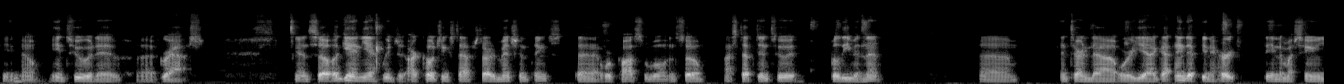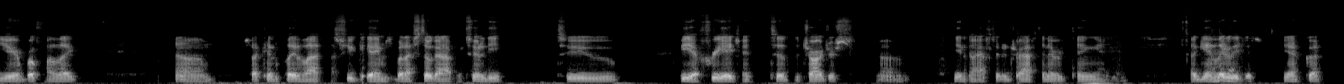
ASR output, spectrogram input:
you know intuitive uh, grasp. And so again yeah we just, our coaching staff started mentioning things that were possible and so i stepped into it believing them. Um, and turned out where yeah, I got ended up getting hurt the end of my senior year, broke my leg. Um, so I couldn't play the last few games, but I still got opportunity to be a free agent to the Chargers. Um, you know, after the draft and everything. And again, literally just yeah, go ahead.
